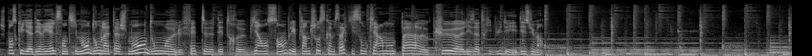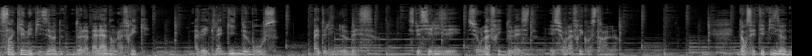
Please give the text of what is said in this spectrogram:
Je pense qu'il y a des réels sentiments, dont l'attachement, dont euh, le fait d'être bien ensemble, et plein de choses comme ça qui sont clairement pas euh, que les attributs des humains. Cinquième épisode de la balade en Afrique, avec la guide de brousse, Adeline Lebès, spécialisée sur l'Afrique de l'Est et sur l'Afrique australe. Dans cet épisode,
